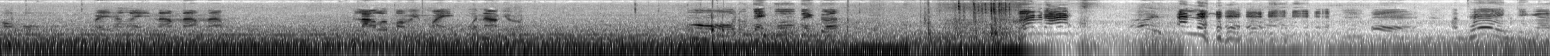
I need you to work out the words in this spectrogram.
โอ้โห ไปทางไหนน้ำน้ำน้ำล้างรถมาใหม่ๆหัวน้ำอยู่ครับ โอ้โห ดูแต่งตัวดูแต่งตัว เฮ้ยไปไหนอันเลยเออมันเท่จริงๆอะ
